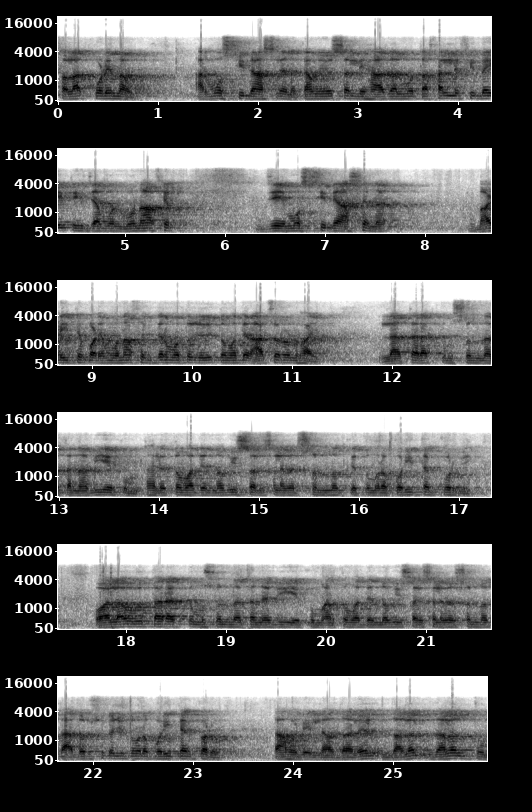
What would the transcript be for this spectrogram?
সলাৎ পড়ে নাও, আর মসজিদে আসলে না কামিউসাল্লি হাজাল মোতাখাল্লি ফিবাইতে যেমন মুনাফিক যে মসজিদে আসে না, বাড়িতে পড়ে, মুনাফিকদের মতো যদি তোমাদের আচরণ হয় লাতারাকুম সুন্নাতা নাবিয়েকুম, তাহলে তোমাদের নবী সাল্লাহ সাল্লামের সুন্নতকে তোমরা পরিত্যাগ করবে। ওয়ালাউ তারাকুম সুন্নাতা নাবিয়েকুম, আর তোমাদের নবী সাল্লাহ সাল্লামের সুন্নত আদর্শকে যদি তোমরা পরিত্যাগ করো, তাহলে দালাল দালাল তুম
